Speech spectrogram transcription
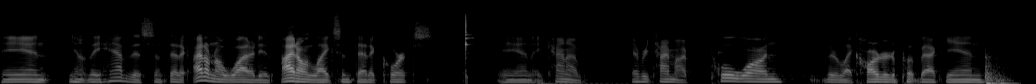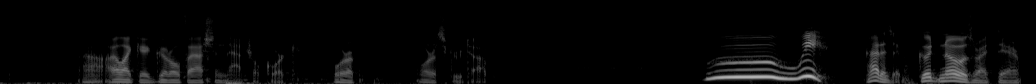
And you know they have this synthetic. I don't know what it is. I don't like synthetic corks, and it kind of every time I pull one, they're like harder to put back in. Uh, I like a good old fashioned natural cork or a or a screw top. Woo wee! That is a good nose right there.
